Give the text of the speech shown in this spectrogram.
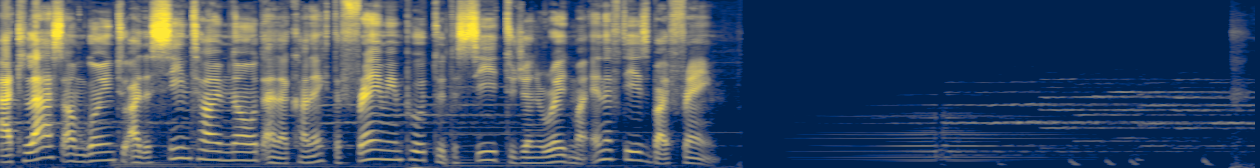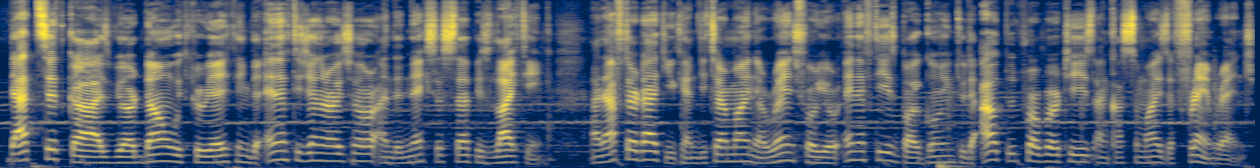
At last I'm going to add a scene time node and I connect the frame input to the seed to generate my NFTs by frame. That's it guys, we are done with creating the NFT generator and the next step is lighting. And after that you can determine a range for your NFTs by going to the output properties and customize the frame range.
